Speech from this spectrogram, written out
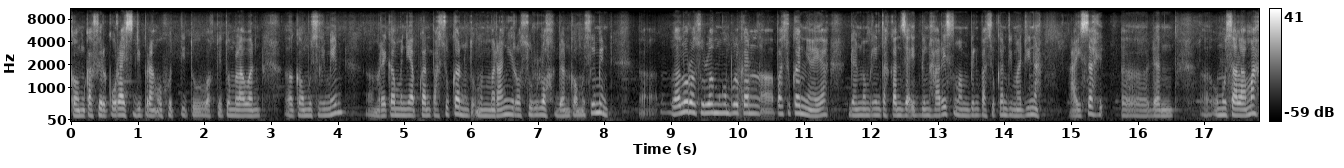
kaum kafir Quraisy di perang Uhud itu waktu itu melawan uh, kaum muslimin, uh, mereka menyiapkan pasukan untuk memerangi Rasulullah dan kaum muslimin. Uh, lalu Rasulullah mengumpulkan uh, pasukannya ya dan memerintahkan Zaid bin Haris memimpin pasukan di Madinah. Aisyah dan Ummu Salamah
